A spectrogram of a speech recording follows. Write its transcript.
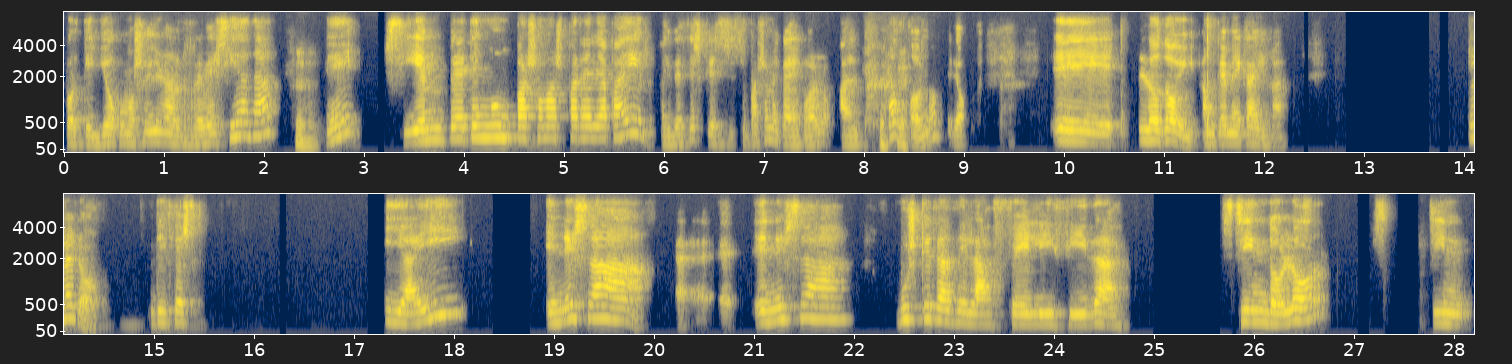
porque yo como soy una revesiada, ¿eh? siempre tengo un paso más para allá para ir. Hay veces que ese paso me caigo al, pozo, ¿no? Pero eh, lo doy, aunque me caiga. Claro, dices, y ahí, en esa en esa búsqueda de la felicidad sin dolor, sin,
